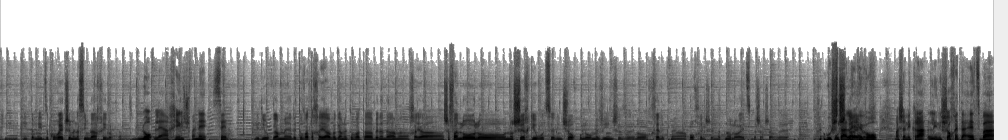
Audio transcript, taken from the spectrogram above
כי, כי תמיד זה קורה כשמנסים להאכיל אותם. לא להאכיל שפני סלע. בדיוק, גם uh, לטובת החיה וגם לטובת הבן אדם. החיה, השפן לא, לא נושך כי הוא רוצה לנשוך, הוא לא מבין שזה לא חלק מהאוכל שנתנו לו, האצבע שעכשיו... Uh, הושתה. לעברו. מה שנקרא, לנשוך את האצבע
